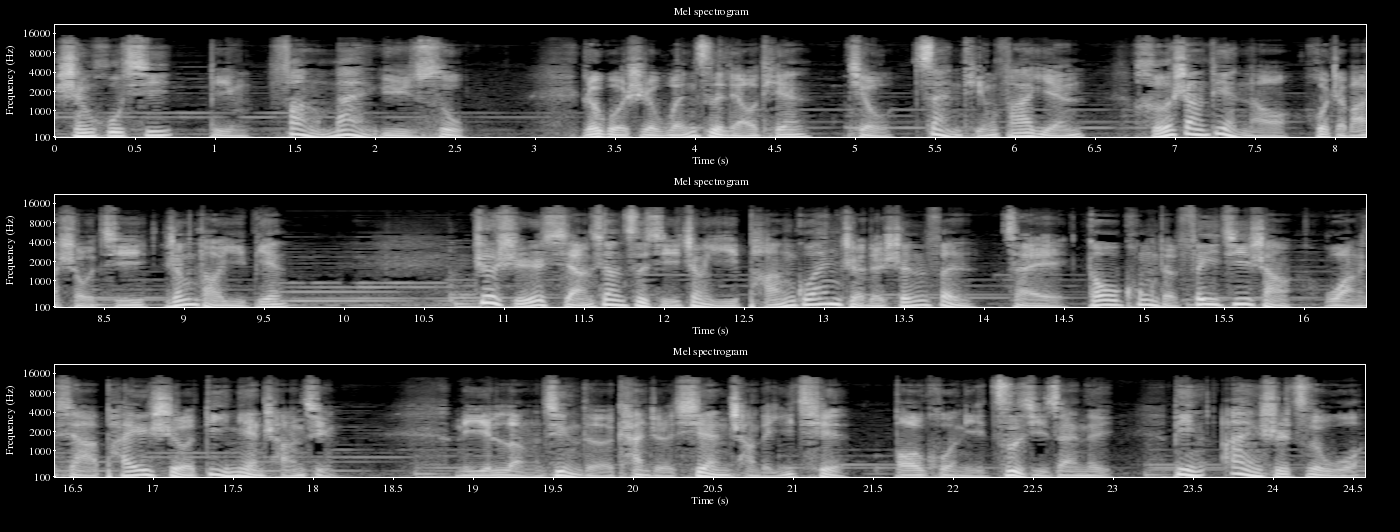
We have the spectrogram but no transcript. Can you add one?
深呼吸，并放慢语速；如果是文字聊天，就暂停发言，合上电脑或者把手机扔到一边。这时，想象自己正以旁观者的身份，在高空的飞机上往下拍摄地面场景，你冷静地看着现场的一切，包括你自己在内。并暗示自我，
